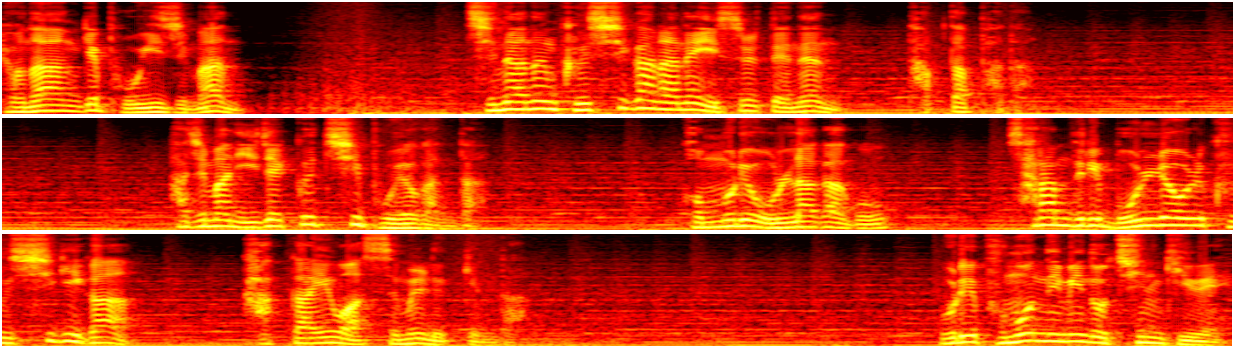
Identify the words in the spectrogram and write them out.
변화한 게 보이지만 지나는 그 시간 안에 있을 때는 답답하다. 하지만 이제 끝이 보여간다. 건물이 올라가고 사람들이 몰려올 그 시기가 가까이 왔음을 느낀다. 우리 부모님이 놓친 기회,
